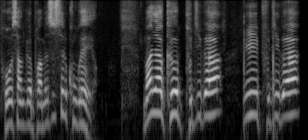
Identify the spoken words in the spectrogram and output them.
보상계를 포함해서 수립 공고해요. 만약 그 부지가 이 부지가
